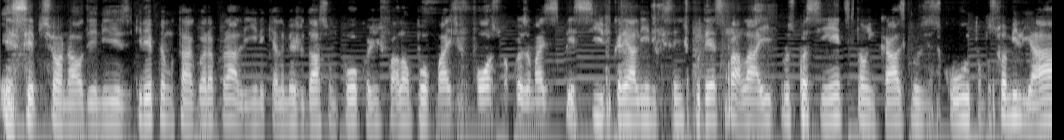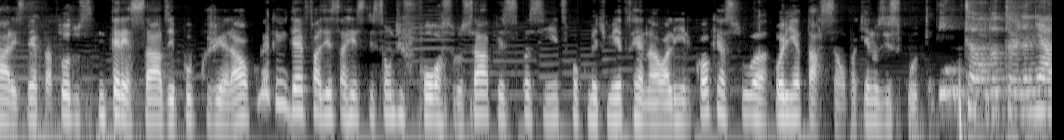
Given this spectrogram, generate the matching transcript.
Excepcional, Denise. Queria perguntar agora para a Aline, que ela me ajudasse um pouco, a gente falar um pouco mais de fósforo, uma coisa mais específica, né, Aline? Que se a gente pudesse falar aí para os pacientes que estão em casa, que nos escutam, para os familiares, né, para todos interessados e público geral, como é que a gente deve fazer essa restrição de fósforo, sabe, para esses pacientes com cometimento renal? Aline, qual que é a sua orientação para quem nos escuta? Então, doutor Daniel,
